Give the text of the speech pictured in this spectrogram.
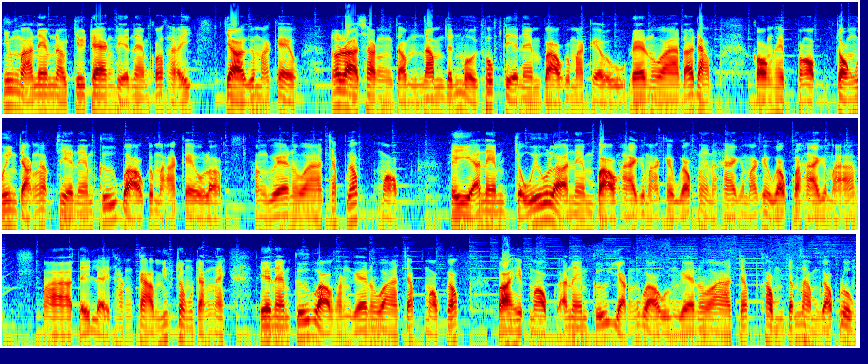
nhưng mà anh em nào chơi trang thì anh em có thể chờ cái mã kèo. Nó ra sân tầm 5 đến 10 phút thì anh em vào cái mã kèo Genoa đá đồng. Còn hiệp 1 còn nguyên trận thì anh em cứ vào cái mã kèo là thằng Genoa chấp góc 1 thì anh em chủ yếu là anh em vào hai cái mã kèo góc này là hai cái mã kèo góc là hai cái mã mà tỷ lệ thắng cao nhất trong trận này. Thì anh em cứ vào thằng Genoa chấp một góc và hiệp 1 anh em cứ dẫn vào Genoa chấp 0.5 góc luôn.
